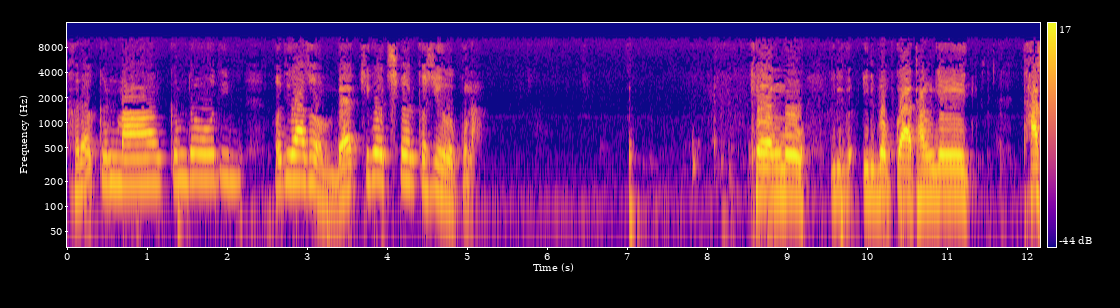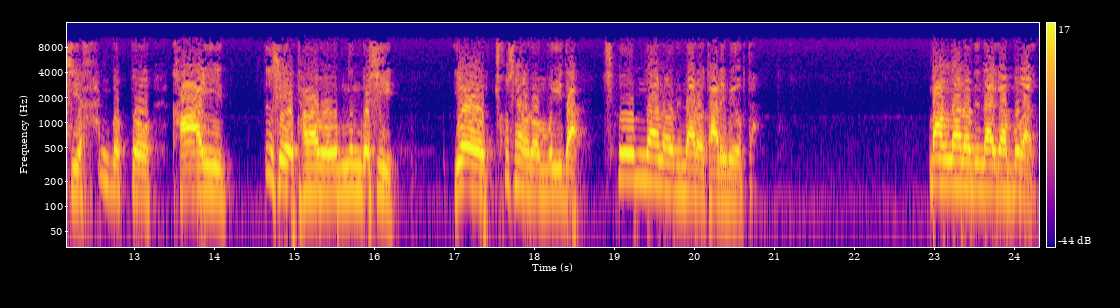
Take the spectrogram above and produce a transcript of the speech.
더러끈 만큼도 어디 어디 가서 맥히고 채울 것이 없구나. 갱무 일, 법과 당경이 다시 한 법도 가히 뜻에 당함 없는 것이 여 초생으로 무이다. 처음 난 어린아로 다름이 없다. 막난 어린아이가 뭐가,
